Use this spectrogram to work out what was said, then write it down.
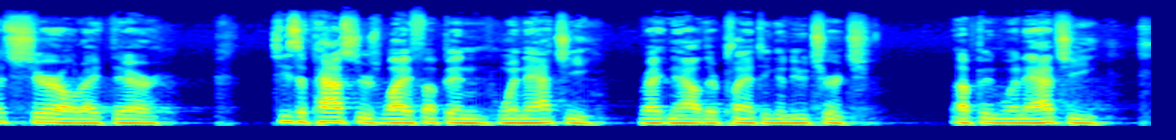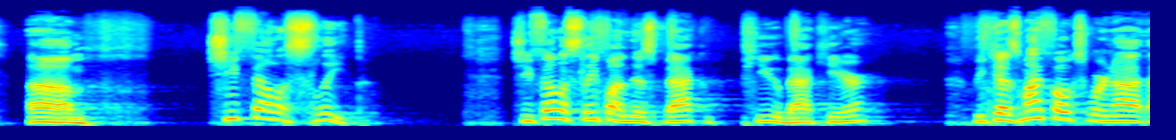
that's Cheryl right there. She's a pastor's wife up in Wenatchee right now. They're planting a new church up in Wenatchee. Um, she fell asleep. She fell asleep on this back pew back here because my folks were not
